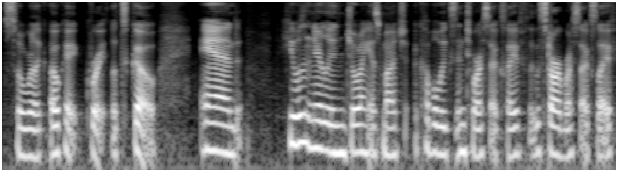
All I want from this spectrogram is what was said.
so we're like, okay, great, let's go. And he wasn't nearly enjoying as much a couple weeks into our sex life, like the start of our sex life.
